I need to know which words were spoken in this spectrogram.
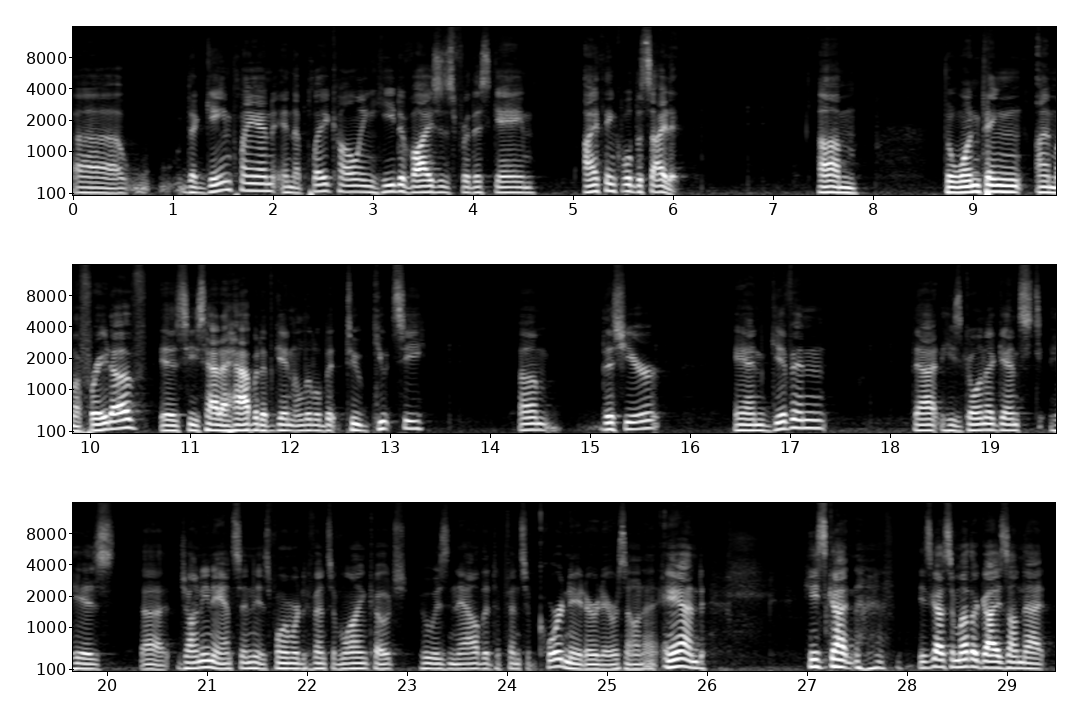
Uh, the game plan and the play calling he devises for this game, I think, will decide it. Um, the one thing I'm afraid of is he's had a habit of getting a little bit too cutesy um, this year. And given that he's going against his uh, Johnny Nansen, his former defensive line coach, who is now the defensive coordinator at Arizona, and he's got he's got some other guys on that.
